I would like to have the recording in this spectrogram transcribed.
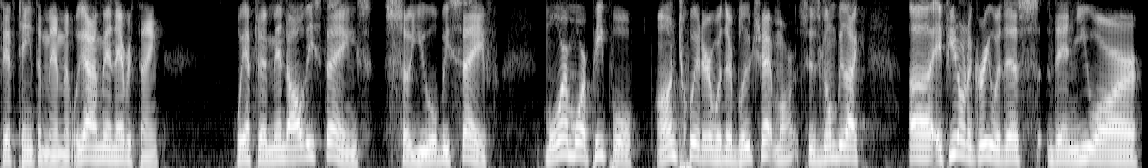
15th Amendment. We got to amend everything. We have to amend all these things so you will be safe. More and more people on Twitter with their blue check marks is going to be like, uh, if you don't agree with this, then you are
